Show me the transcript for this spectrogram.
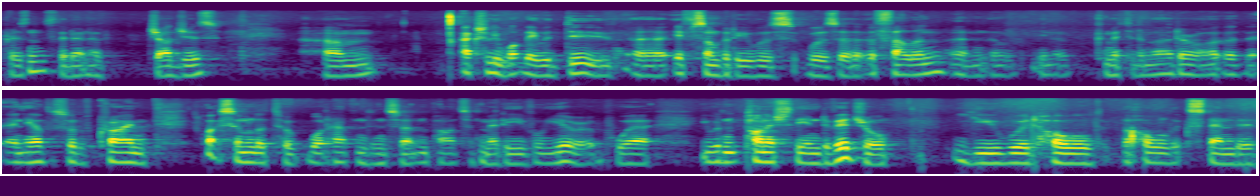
prisons, they don't have judges. Um, actually, what they would do uh, if somebody was was a, a felon and uh, you know committed a murder or any other sort of crime, it's quite similar to what happened in certain parts of medieval Europe, where you wouldn't punish the individual, you would hold the whole extended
